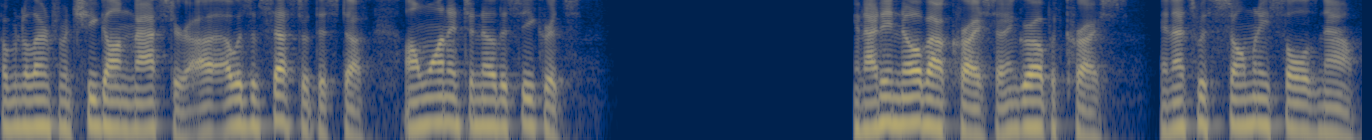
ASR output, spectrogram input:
hoping to learn from a Qigong master. I, I was obsessed with this stuff. I wanted to know the secrets. And I didn't know about Christ. I didn't grow up with Christ. And that's with so many souls now.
